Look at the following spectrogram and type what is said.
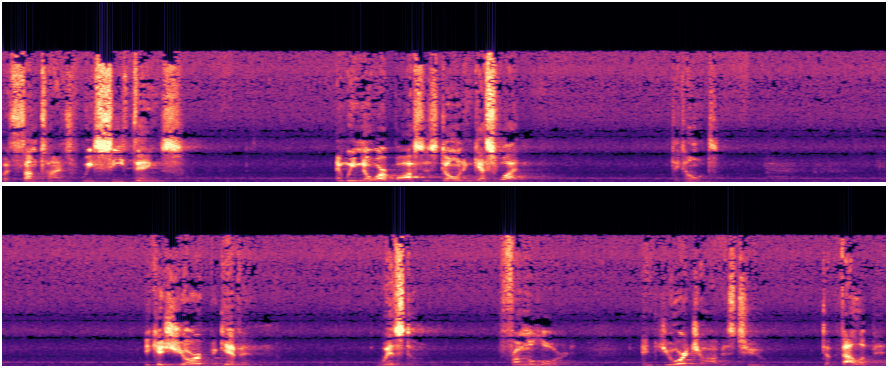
But sometimes we see things and we know our bosses don't, and guess what? They don't. Because you're given wisdom from the Lord, and your job is to develop it,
